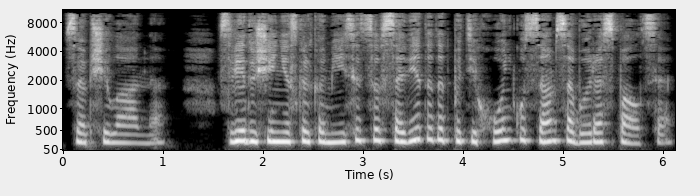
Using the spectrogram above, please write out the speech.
сообщила Анна. Следующие несколько месяцев совет этот потихоньку сам собой распался.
